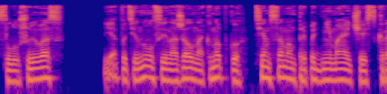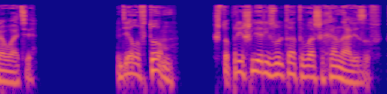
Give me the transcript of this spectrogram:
Слушаю вас. Я потянулся и нажал на кнопку, тем самым приподнимая часть кровати. Дело в том, что пришли результаты ваших анализов.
